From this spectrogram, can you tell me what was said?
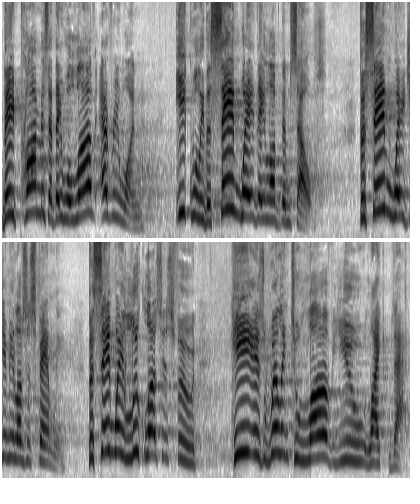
they promise that they will love everyone equally the same way they love themselves, the same way Jimmy loves his family, the same way Luke loves his food. He is willing to love you like that.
